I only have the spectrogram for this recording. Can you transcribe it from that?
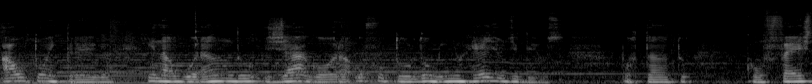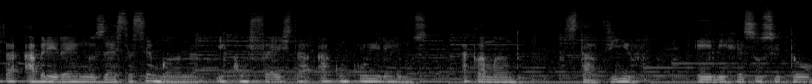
auto-entrega, inaugurando já agora o futuro domínio régio de Deus. Portanto, com festa abriremos esta semana e com festa a concluiremos, aclamando: Está vivo, ele ressuscitou.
